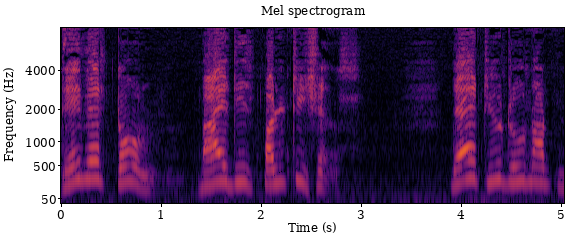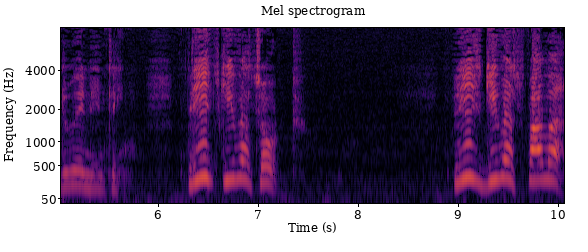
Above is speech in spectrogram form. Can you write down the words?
They were told by these politicians that you do not do anything. Please give us vote. Please give us power.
